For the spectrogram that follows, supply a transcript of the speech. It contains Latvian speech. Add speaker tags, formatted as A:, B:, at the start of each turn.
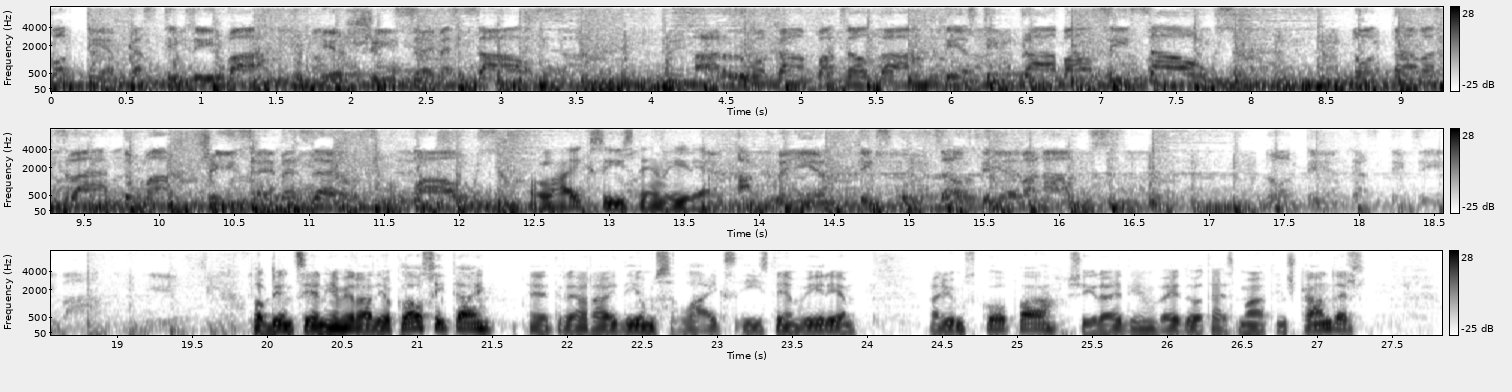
A: No tiem, kas tic dzīvā, ir šīs zemes sāls. Ar rokām paceltām, tie stiprā balsīs augs. No tava svētumā šī zeme zeus un plauks.
B: Laiks īstiem vīriem.
A: Akmeņiem tiks uzcelts dieva nams. No tiem, kas tic dzīvā,
C: Labdien, cienījamie radio klausītāji! Ēterā raidījums Laiks īstiem vīriem. Ar jums kopā šī raidījuma veidotājs Mārtiņš Kanders.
